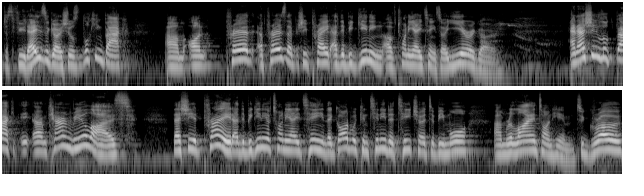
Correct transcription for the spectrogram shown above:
just a few days ago, she was looking back um, on prayer, prayers that she prayed at the beginning of 2018, so a year ago. And as she looked back, it, um, Karen realized that she had prayed at the beginning of 2018 that God would continue to teach her to be more um, reliant on Him, to grow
